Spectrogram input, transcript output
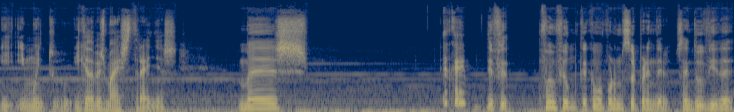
e, e muito e cada vez mais estranhas. Mas ok, foi um filme que acabou por me surpreender, sem dúvida,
